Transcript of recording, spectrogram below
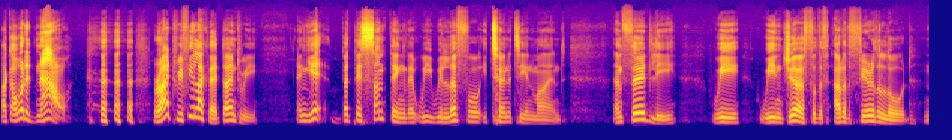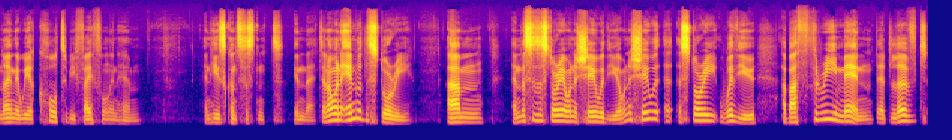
Like I want it now. right? We feel like that, don't we? And yet, but there's something that we, we live for eternity in mind. And thirdly, we we endure for the, out of the fear of the Lord, knowing that we are called to be faithful in Him. And He's consistent in that. And I want to end with a story. Um, and this is a story I want to share with you. I want to share a story with you about three men that lived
